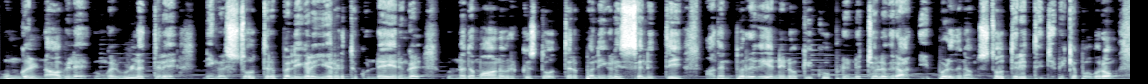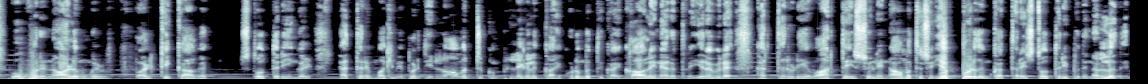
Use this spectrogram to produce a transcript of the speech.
உங்கள் நாவிலே உங்கள் உள்ளத்திலே நீங்கள் ஸ்தோத்திர பலிகளை ஏறெடுத்து கொண்டே இருங்கள். உன்னதமானவருக்கு ஸ்தோத்திர பலிகளை செலுத்தி அதன் பிறகு என்னை நோக்கி கூப்பிடு என்று சொல்லுகிறார். இப்பொழுது நாம் ஸ்தோத்திரித்து ஜெபிக்க போகிறோம். ஒவ்வொரு நாளும் உங்கள் வாழ்க்கைக்காக ஸ்தோத்தரியுங்கள். கர்த்தரை மகிமைப்படுத்தி எல்லாவற்றுக்கும் பிள்ளைகளுக்காய் குடும்பத்துக்காய் காலை நேரத்தில் இரவில் கர்த்தருடைய வார்த்தையை சொல்லி நாமத்தை சொல்லி எப்பொழுதும் கர்த்தரை ஸ்தோத்தரிப்பது நல்லது.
